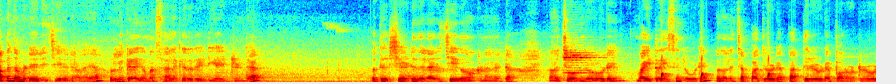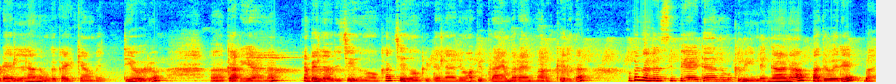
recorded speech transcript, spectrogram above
അപ്പം നമ്മുടെ രുചികരമായ ഉരുളക്കിഴങ്ങ് മസാലക്കറി റെഡി ആയിട്ടുണ്ട്. അപ്പോൾ തീർച്ചയായിട്ടും ഇതെല്ലാവരും ചെയ്ത് നോക്കണം കേട്ടോ. ചോറിലൂടെയും വൈറ്റ് റൈസിന്റെ കൂടെ അതുപോലെ ചപ്പാത്തിയുടെ പത്തിരിയുടെ പൊറോട്ടയുടെ എല്ലാം നമുക്ക് കഴിക്കാൻ പറ്റിയ ഒരു കറിയാണ്. അപ്പോൾ എല്ലാവരും ചെയ്ത് നോക്കാം. ചെയ്ത് നോക്കിയിട്ട് എല്ലാവരും അഭിപ്രായം പറയാൻ മറക്കരുത്. അപ്പോൾ നല്ല റെസിപ്പിയായിട്ട് നമുക്ക് വീണ്ടും കാണാം. അതുവരെ ബൈ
